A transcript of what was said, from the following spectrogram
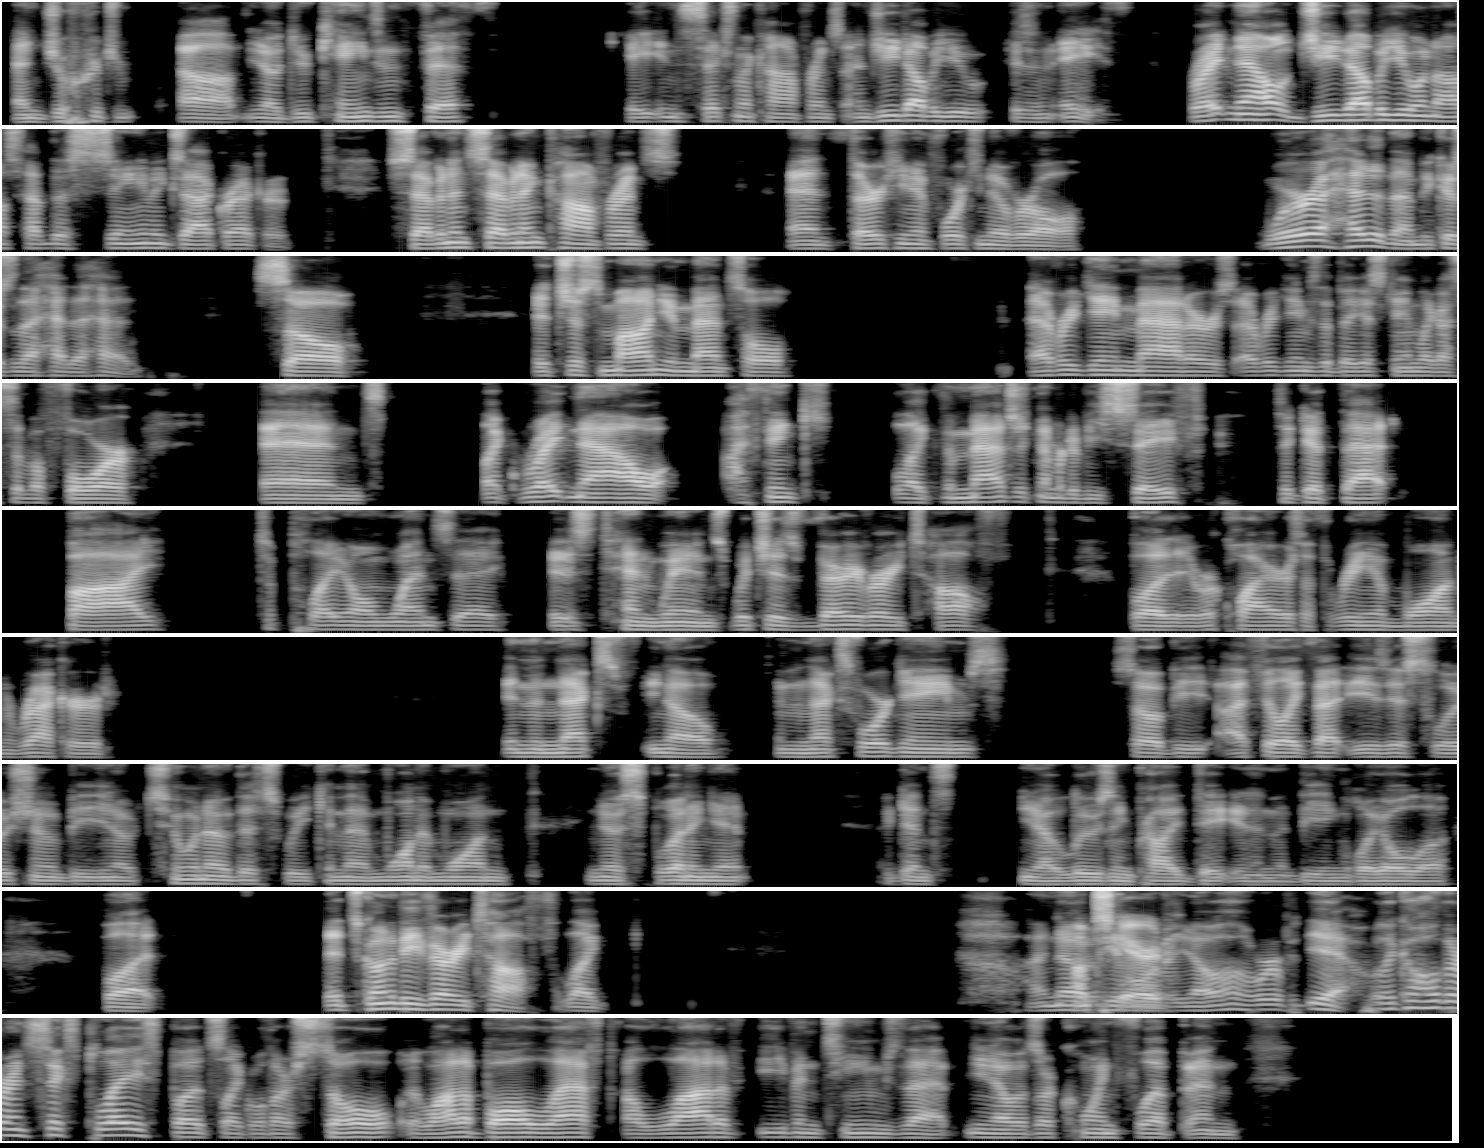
and George, uh, you know, Duquesne's in fifth, eight and six in the conference, and GW is in eighth. Right now, GW and us have the same exact record, seven and seven in conference, and thirteen and fourteen overall. We're ahead of them because of the head to head. So it's just monumental. Every game matters. Every game's the biggest game, like I said before. And like right now, I think like the magic number to be safe to get that buy to play on Wednesday is 10 wins, which is very, very tough, but it requires a three and one record in the next, you know, in the next four games. So it'd be I feel like that easiest solution would be, you know, two and oh this week and then one and one, you know, splitting it against, you know, losing probably Dayton and then being Loyola. But it's going to be very tough. Like I know I'm people, scared. you know, oh, we're yeah, we're like, oh, they're in sixth place, but it's like, well, there's still a lot of ball left, a lot of even teams that, you know, it's a coin flip and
